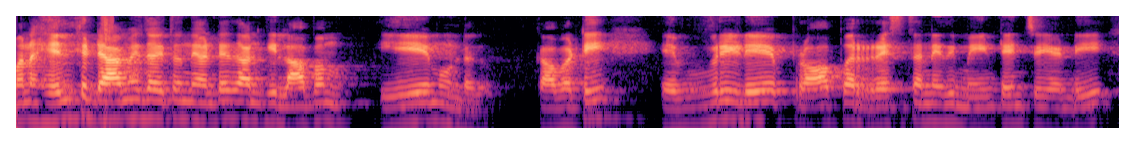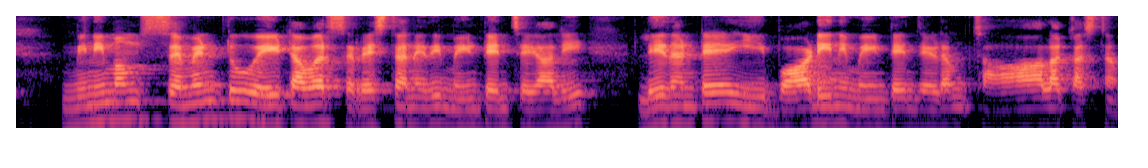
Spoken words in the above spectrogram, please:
మన హెల్త్ డ్యామేజ్ అవుతుంది అంటే దానికి లాభం ఏం ఉండదు. కాబట్టి ఎవ్రీడే ప్రాపర్ రెస్ట్ అనేది మెయింటైన్ చేయండి. Minimum seven to eight hours rest అనేది మెయింటైన్ చేయాలి. లేదంటే ఈ బాడీని మెయింటైన్ చేయడం చాలా కష్టం.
